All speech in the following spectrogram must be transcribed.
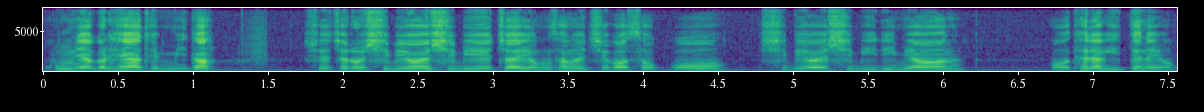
공략을 해야 됩니다. 실제로 12월 12일자에 영상을 찍었었고 12월 10일이면 어, 대략 이때네요.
